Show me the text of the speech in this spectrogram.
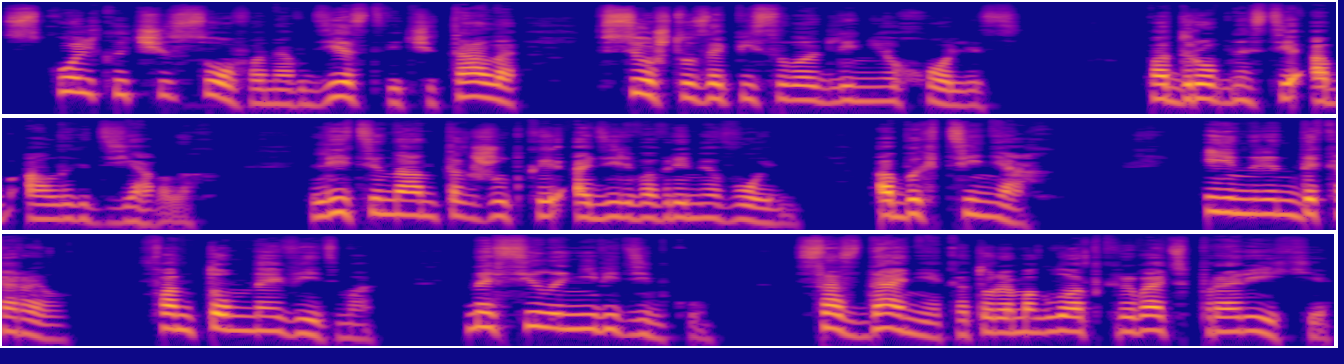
Сколько часов она в детстве читала все, что записывала для нее Холлис. Подробности об алых дьяволах, лейтенантах жуткой Адиль во время войн, об их тенях. Инрин де Карел, фантомная ведьма, носила невидимку, создание, которое могло открывать прорехи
